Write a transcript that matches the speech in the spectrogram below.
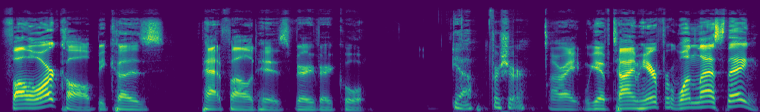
follow our call because Pat followed his. Very, very cool. Yeah, for sure. All right, we have time here for one last thing.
